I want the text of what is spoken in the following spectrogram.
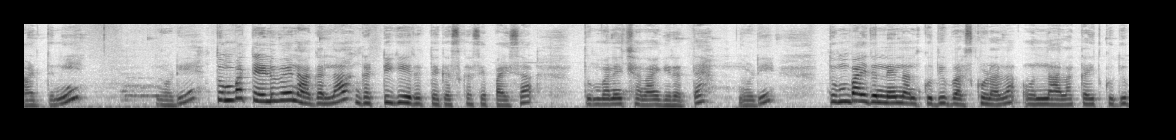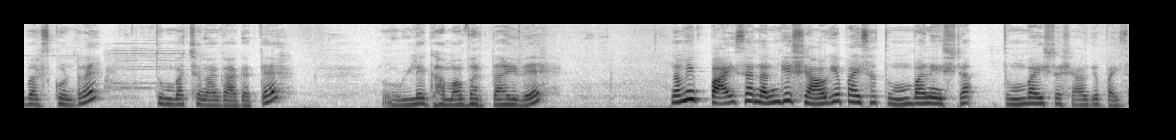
ಮಾಡ್ತೀನಿ. ನೋಡಿ, ತುಂಬ ತೆಳುವೇನಾಗಲ್ಲ, ಗಟ್ಟಿಗೆ ಇರುತ್ತೆ ಗಸಗಸೆ ಪಾಯಸ. ತುಂಬಾ ಚೆನ್ನಾಗಿರುತ್ತೆ. ನೋಡಿ, ತುಂಬ ಇದನ್ನೇ ನಾನು ಕುದಿ ಬರ್ಸ್ಕೊಳ್ಳಲ್ಲ, ಒಂದು ನಾಲ್ಕೈದು ಕುದಿ ಬರ್ಸ್ಕೊಂಡ್ರೆ ತುಂಬ ಚೆನ್ನಾಗಾಗತ್ತೆ. ಒಳ್ಳೆ ಘಮ ಬರ್ತಾ ಇದೆ. ನಮಗೆ ಪಾಯಸ, ನನಗೆ ಶಾವಿಗೆ ಪಾಯಸ ತುಂಬಾ ಇಷ್ಟ. ತುಂಬ ಇಷ್ಟ ಶಾವಿಗೆ ಪಾಯಸ.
